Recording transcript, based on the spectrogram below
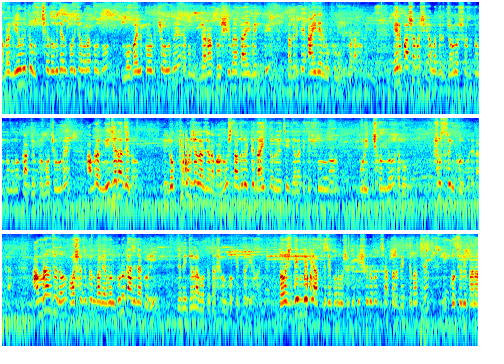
আমরা নিয়মিত উচ্ছেদ অভিযান পরিচালনা করব, মোবাইল কোর্ট চলবে এবং যারা দোষী বা দায়ী ব্যক্তি, তাদেরকে আইনের মুখোমুখি করা হবে। এর পাশাপাশি আমাদের জনসচেতনতামূলক কার্যক্রমও চলবে। আমরা নিজেরা যেন এই লক্ষ্মীপুর জেলার যারা মানুষ, তাদেরও একটি দায়িত্ব রয়েছে এই জেলাটিকে সুন্দর, পরিচ্ছন্ন এবং সুশৃঙ্খল করে রাখা। আমরাও যেন অসচেতনভাবে এমন কোনো কাজ না করি এই জলাবদ্ধতার সংকটটি তৈরি হয়। দশ দিন ব্যাপী আজকে যে কর্মসূচিটি শুরু হচ্ছে, আপনারা দেখতে পাচ্ছেন, এই কচুরিপানা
